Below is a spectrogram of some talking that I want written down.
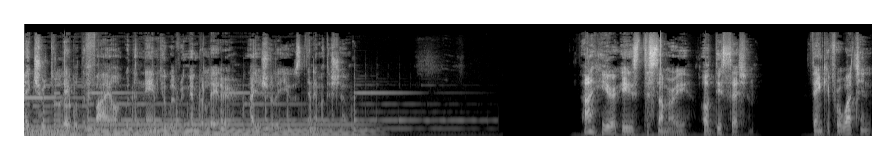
Make sure to label the file with a name you will remember later. I usually use the name of the show. And here is the summary of this session. Thank you for watching.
